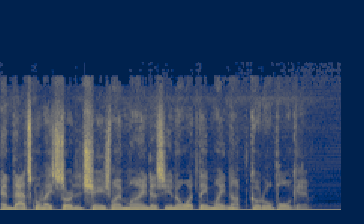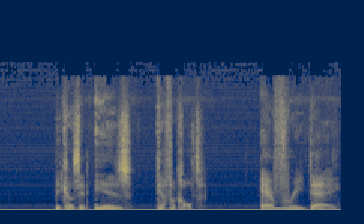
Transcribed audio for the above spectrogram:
And that's when I started to change my mind as you know what, they might not go to a bowl game because it is difficult every day.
